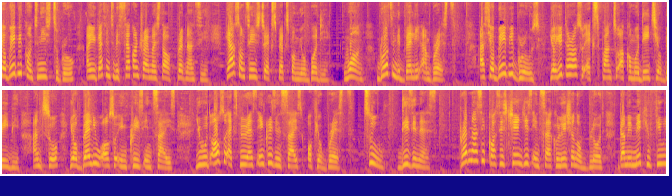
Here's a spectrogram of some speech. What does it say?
your baby continues to grow and you get into the second trimester of pregnancy, here are some things to expect from your body. 1. Growth in the belly and breast. As your baby grows, your uterus will expand to accommodate your baby and so your belly will also increase in size. You would also experience increase in size of your breast. 2. Dizziness. Pregnancy causes changes in circulation of blood that may make you feel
